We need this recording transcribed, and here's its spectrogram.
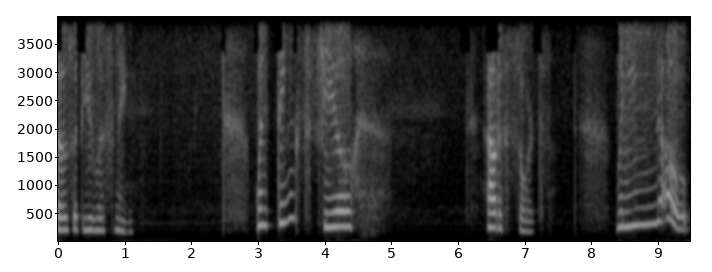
those of you listening. When things feel out of sorts, when you know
